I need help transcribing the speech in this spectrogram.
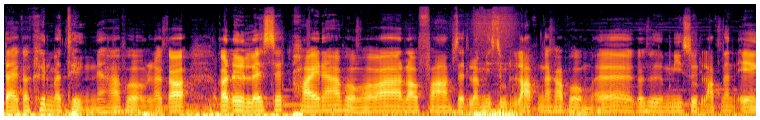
แต่ก็ขึ้นมาถึงนะครับผมแล้วก็ก่อนอื่นเลยเซตไพร์นะครับผมเพราะว่าเราฟาร์มเสร็จเรามีสูตรลับนะครับ ผมเออก็คือมีสูตรลับนั่นเอง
